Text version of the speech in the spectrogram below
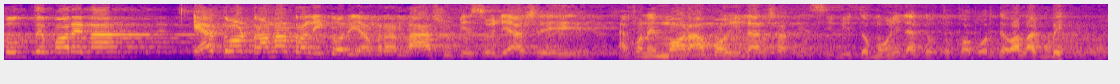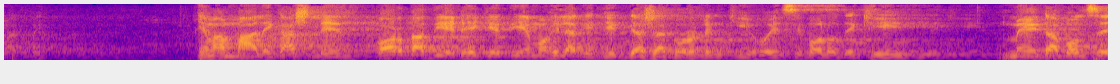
তুলতে পারে না। এত টানাটানি করি আমরা, লাশ উঠে চলে আসে। এখন এই মরা মহিলার সাথে জীবিত মহিলাকেও তো কবর দেওয়া লাগবে। ইমাম মালিক আসলেন, পর্দা দিয়ে ঢেকে দিয়ে মহিলাকে জিজ্ঞাসা করলেন, কি হয়েছে বলো দেখি? মেয়েটা বলছে,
